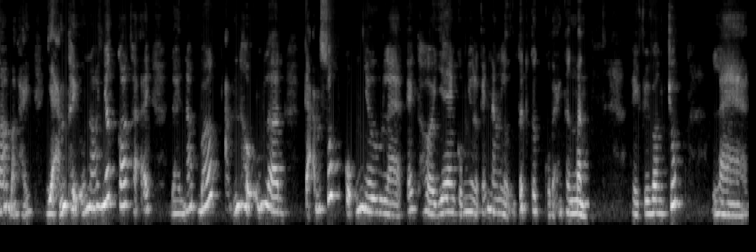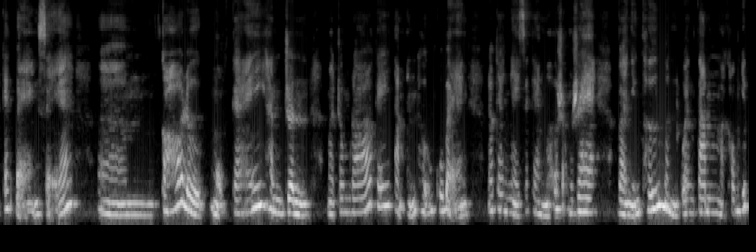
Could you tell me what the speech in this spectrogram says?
nó, bạn hãy giảm thiểu nó nhất có thể để nó bớt ảnh hưởng lên cảm xúc cũng như là cái thời gian cũng như là cái năng lượng tích cực của bản thân mình. Thì phi vân chúc là các bạn sẽ uh, có được một cái hành trình mà trong đó cái tầm ảnh hưởng của bạn nó càng ngày sẽ càng mở rộng ra và những thứ mình quan tâm mà không giúp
